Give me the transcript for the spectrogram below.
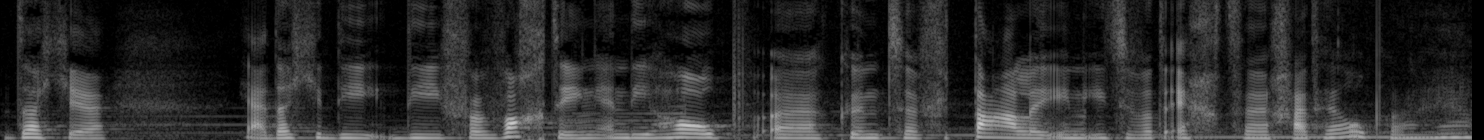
dat je, ja, dat je die, die verwachting en die hoop uh, kunt uh, vertalen in iets wat echt gaat helpen. Ja.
